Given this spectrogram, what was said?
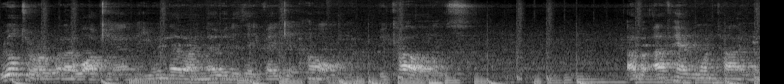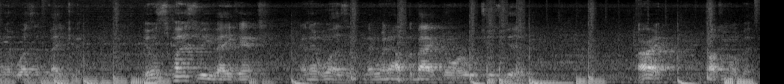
realtor when I walk in, even though I know it is a vacant home, because I've, I've had one time when it wasn't vacant. It was supposed to be vacant, and it wasn't. They went out the back door, which was good. All right, talk in a little bit.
